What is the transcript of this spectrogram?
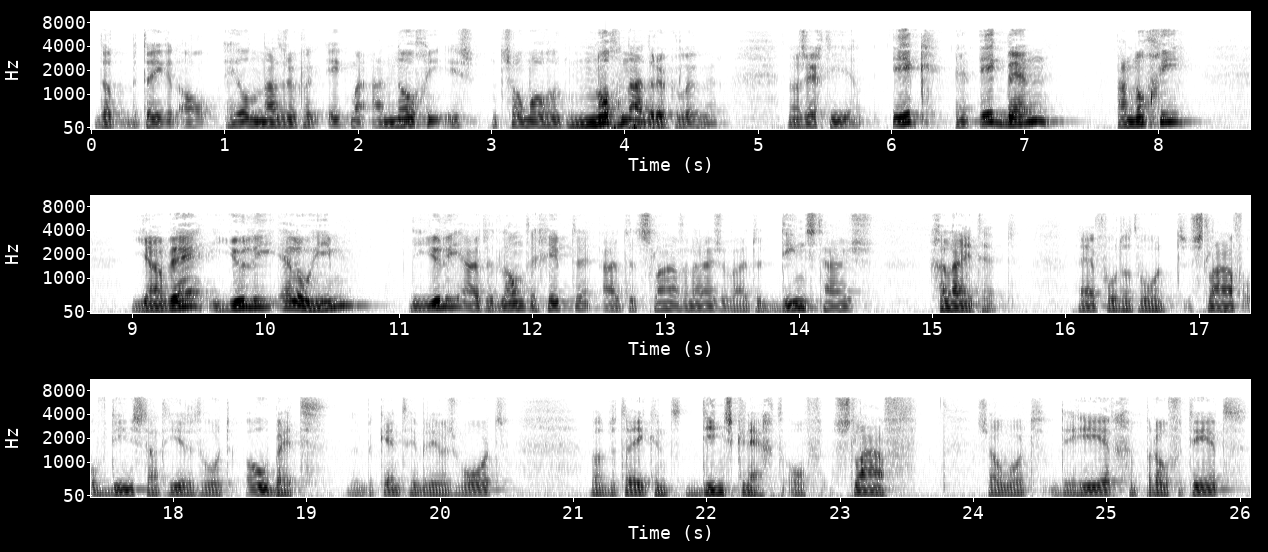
Dat betekent al heel nadrukkelijk ik, maar anochi is zo mogelijk nog nadrukkelijker. Dan zegt hij ik en ik ben anochi, Yahweh, jullie Elohim, die jullie uit het land Egypte, uit het slavenhuis of uit het diensthuis geleid hebt. voor dat woord slaaf of dienst staat hier het woord obed, een bekend Hebreeuws woord, wat betekent dienstknecht of slaaf. Zo wordt de Heer geprofeteerd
